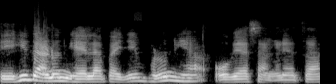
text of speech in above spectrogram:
तेही जाणून घ्यायला पाहिजे. म्हणून ह्या ओव्या सांगण्याचा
